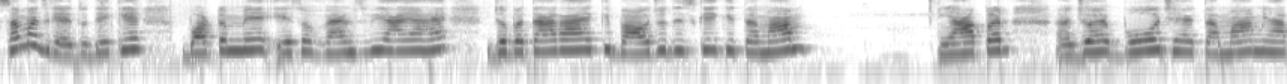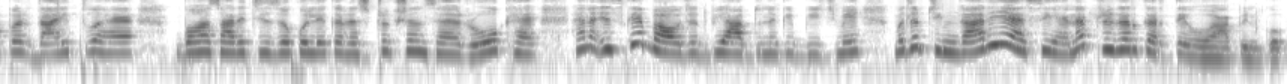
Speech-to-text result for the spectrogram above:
समझ गए? तो देखिए बॉटम में एस ऑफ़ वैंड भी आया है, जो बता रहा है कि बावजूद इसके कि तमाम यहाँ पर जो है बोझ है, तमाम यहाँ पर दायित्व है, बहुत सारी चीज़ों को लेकर रेस्ट्रिक्शंस है, रोक है है ना? इसके बावजूद भी आप दोनों के बीच में मतलब चिंगारी ऐसी है ना ट्रिगर करते हो आप इनको।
